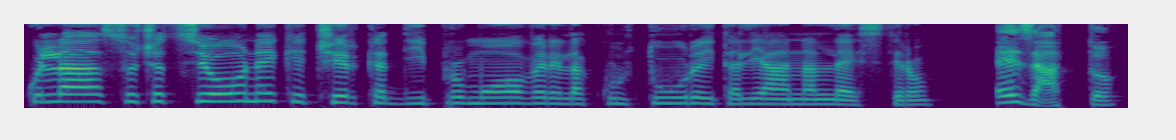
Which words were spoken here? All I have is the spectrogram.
Quell'associazione che cerca di promuovere la cultura italiana all'estero. Esatto.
